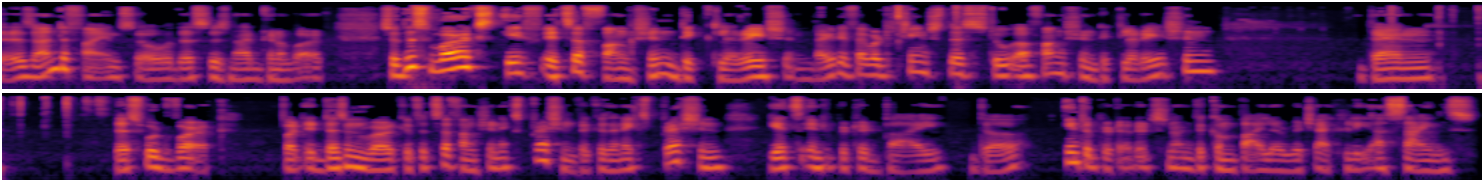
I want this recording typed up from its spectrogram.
is undefined, so this is not going to work. So this works if it's a function declaration, right? If I were to change this to a function declaration, then this would work, but it doesn't work if it's a function expression because an expression gets interpreted by the interpreter. It's not the compiler which actually assigns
